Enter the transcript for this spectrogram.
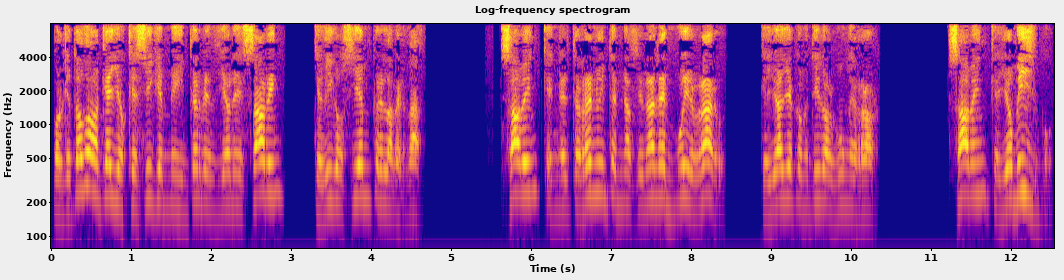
Porque todos aquellos que siguen mis intervenciones saben que digo siempre la verdad. Saben que en el terreno internacional es muy raro que yo haya cometido algún error. Saben que yo mismo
